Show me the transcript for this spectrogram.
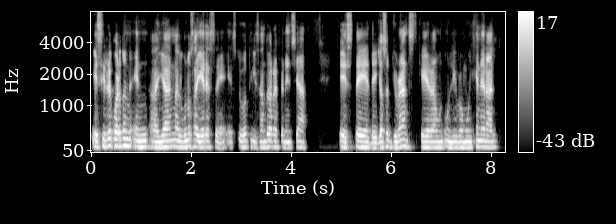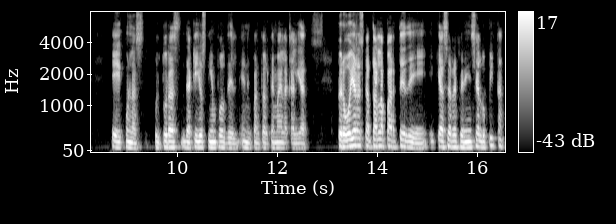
Eh, sí recuerdo en, allá en algunos ayeres eh, estuve utilizando de referencia este de Joseph Durant, que era un libro muy general eh, con las culturas de aquellos tiempos en cuanto al tema de la calidad. Pero voy a rescatar la parte de que hace referencia a Lupita.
